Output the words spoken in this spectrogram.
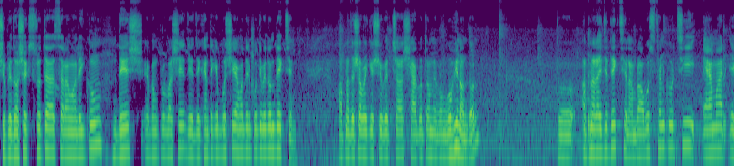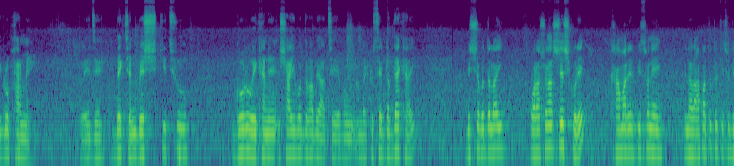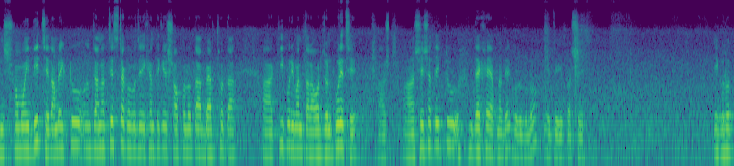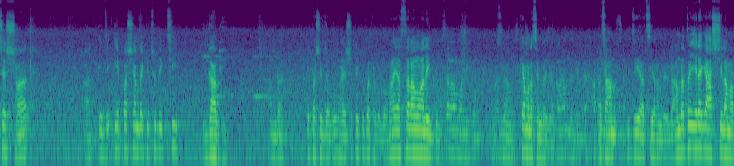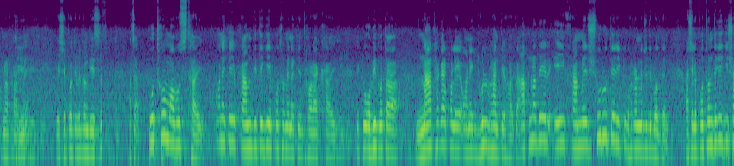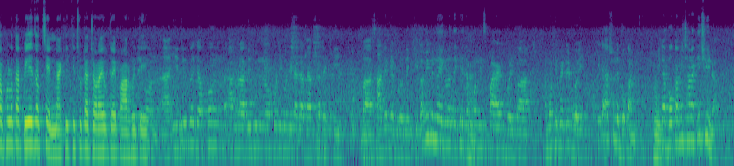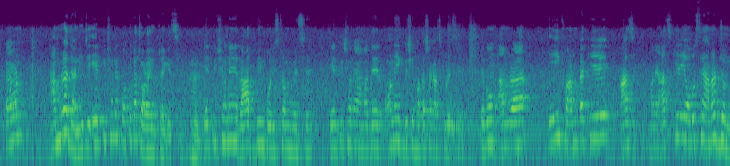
সুপ্রিয় দর্শক, শ্রোতা, আসসালামু আলাইকুম। দেশ এবং প্রবাসে যে যেখান থেকে বসে আমাদের প্রতিবেদন দেখছেন, আপনাদের সবাইকে শুভেচ্ছা, স্বাগতম এবং অভিনন্দন। তো আপনারা এই যে দেখছেন, আমরা অবস্থান করছি এম আর এগ্রো ফার্মে। তো এই যে দেখছেন, বেশ কিছু গরু এখানে সারিবদ্ধভাবে আছে এবং আমরা একটু সেটটা দেখাই। বিশ্ববিদ্যালয় পড়াশোনা শেষ করে খামারের পিছনে এনারা আপাতত কিছুদিন সময় দিচ্ছে। তো আমরা একটু জানার চেষ্টা করব যে এখান থেকে সফলতা, ব্যর্থতা কি পরিমাণ তারা অর্জন করেছে। সে সাথে একটু দেখাই আপনাদের গরুগুলো। এই যে এ পাশে। এগুলো হচ্ছে সার। আর এই যে এ পাশে আমরা কিছু দেখছি গাভী। আমরা এ পাশে যাব ভাইয়ের সাথে একটু কথা বলব। ভাই আসসালামু আলাইকুম। আসসালামু আলাইকুম। আসসালাম। কেমন আছেন ভাইজান? আলহামদুলিল্লাহ। আচ্ছা জি আছি আলহামদুলিল্লাহ। আমরা তো এর আগে আসছিলাম আপনার ফার্মে এসে প্রতিবেদন দিয়েছিলাম। আচ্ছা প্রথম অবস্থায় অনেকেই ফার্ম দিতে গিয়ে প্রথমে নাকি ধরা খায়। একটু অভিজ্ঞতা না থাকার ফলে অনেক ভুল ভ্রান্তি হয়। তো আপনাদের এই ফার্মের শুরুতে একটু ঘটনা যদি বলতেন আসলে প্রথম থেকেই কি সফলতা পেয়ে যাচ্ছেন নাকি কিছুটা চড়াই উতরাই পার হইতে ইউটিউবে যখন আমরা বিভিন্ন কোটি কোটি টাকার ব্যবসা দেখি বা সাদেক এগুলো দেখি বা বিভিন্ন এগুলো দেখে যখন ইন্সপায়ার্ড হই বা মোটিভেটেড হই এটা আসলে বোকামি। এটা বোকামি ছাড়া কিছুই না। কারণ আমরা জানি যে এর পিছনে কতটা চড়াই উতরে গেছি। হ্যাঁ। এর পিছনে রাত দিন পরিশ্রম হয়েছে এর পিছনে আমাদের অনেক বেশি হতাশা কাজ করেছে এবং আমরা এই ফার্মটাকে আজ মানে আজকের এই অবস্থায় আনার জন্য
